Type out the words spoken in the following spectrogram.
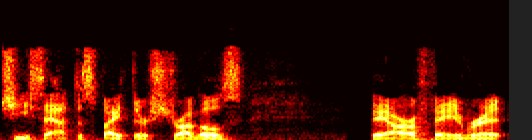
Chiefs at despite their struggles. They are a favorite.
